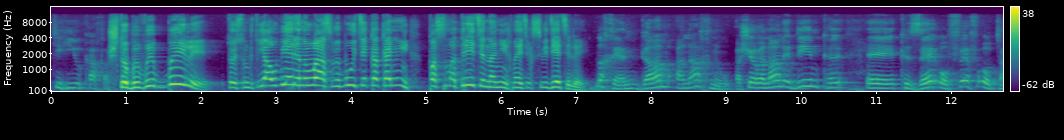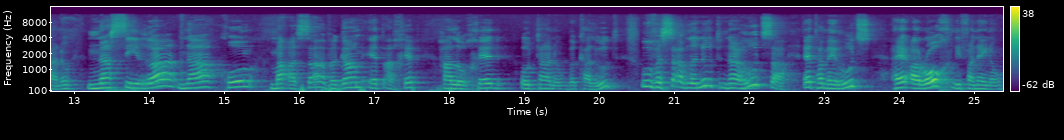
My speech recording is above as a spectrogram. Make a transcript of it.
תהיו ככה. Чтобы вы были. То есть он говорит, я уверен в вас, вы будете как они. Посмотрите на них, на этих свидетелей. לכן גם אנחנו, אשר אינם עדים כ- אה, כזה עופף אותנו, נסירה נא כל מעשה וגם את החטא הלוכד אותנו בקלות, ובסבלנות נרוצה את המרוץ הארוך לפנינו,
